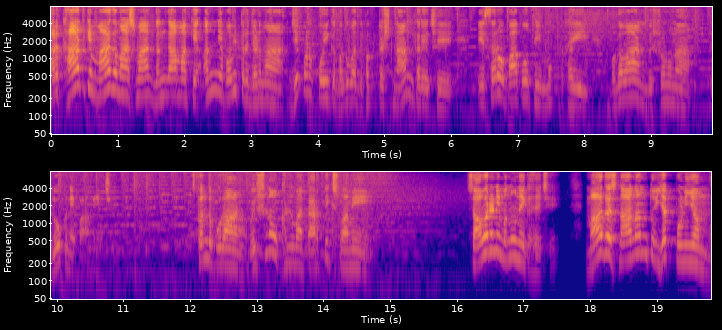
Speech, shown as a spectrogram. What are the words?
અર્થાત કે, માઘ માસમાં ગંગામાં કે અન્ય પવિત્ર જળમાં જે પણ કોઈક ભગવદ્ ભક્ત સ્નાન કરે છે, તે સર્વ પાપોથી મુક્ત થઈ ભગવાન વિષ્ણુના લોકને પામે છે. સ્કંદ પુરાણ વૈષ્ણવ ખંડમાં કાર્તિક સ્વામી સાવરણી મનુને કહે છે માઘ સ્નાનમ તુ યત પુણ્યમ,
